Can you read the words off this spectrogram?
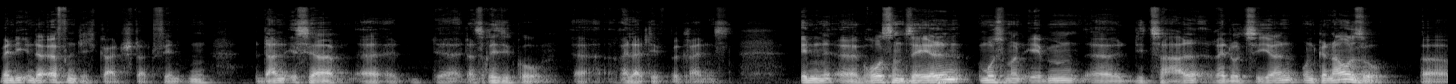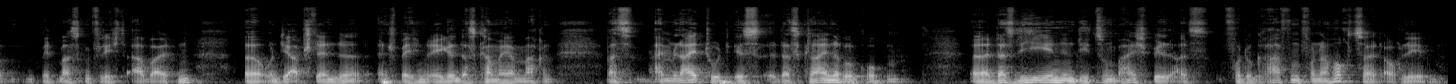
Wenn die in der Öffentlichkeit stattfinden, dann ist ja äh, der, das Risiko äh, relativ begrenzt. In äh, großen Sälen muss man eben äh, die Zahl reduzieren und genauso äh, mit Maskenpflicht arbeiten äh, und die Abstände entsprechend regeln. Das kann man ja machen. Was einem leid tut, ist, dass kleinere Gruppen, äh, dass diejenigen, die zum Beispiel als Fotografen von der Hochzeit auch leben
